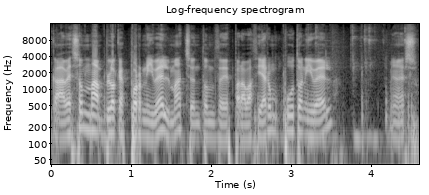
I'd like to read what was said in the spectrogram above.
Cada vez son más bloques por nivel, macho. Entonces, para vaciar un puto nivel... Mira eso.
